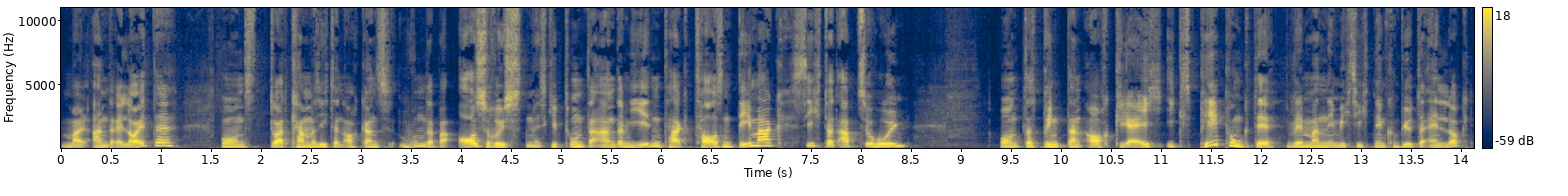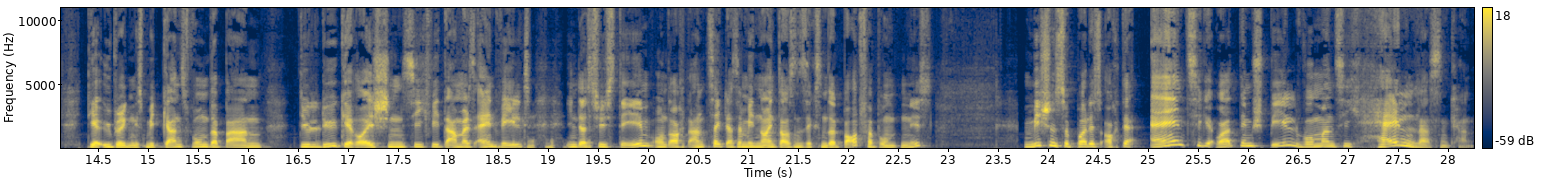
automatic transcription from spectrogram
mal andere Leute. Und dort kann man sich dann auch ganz wunderbar ausrüsten. Es gibt unter anderem jeden Tag 1000 D-Mark sich dort abzuholen. Und das bringt dann auch gleich XP-Punkte, wenn man nämlich sich den Computer einloggt, der übrigens mit ganz wunderbaren Dülü-Geräuschen sich wie damals einwählt in das System und auch anzeigt, dass er mit 9600 Baut verbunden ist. Mission Support ist auch der einzige Ort im Spiel, wo man sich heilen lassen kann.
